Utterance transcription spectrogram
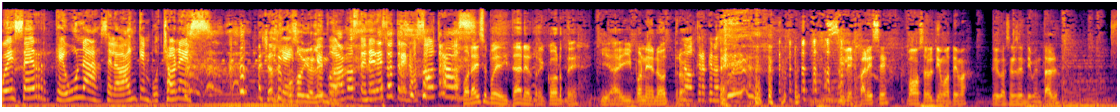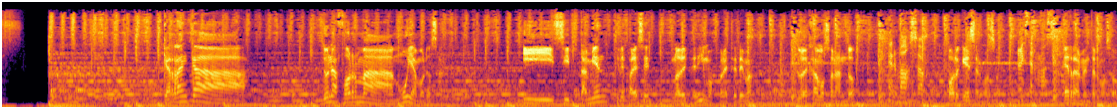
Puede ser que una se la banque en buchones. Ya se que- puso Que violenta. podamos tener esto entre nosotros. Por ahí se puede editar el recorte y ahí poner otro. No, creo que no se puede. Si les parece, vamos al último tema de educación sentimental. Que arranca de una forma muy amorosa. Y si también, si les parece, nos despedimos con este tema. Lo dejamos sonando, Hermoso. porque es hermoso. Es hermoso. Es realmente hermoso.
